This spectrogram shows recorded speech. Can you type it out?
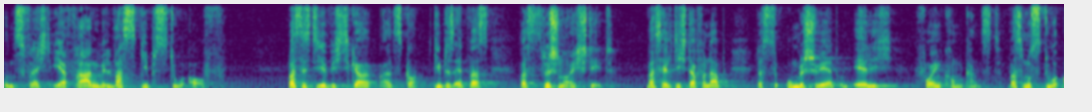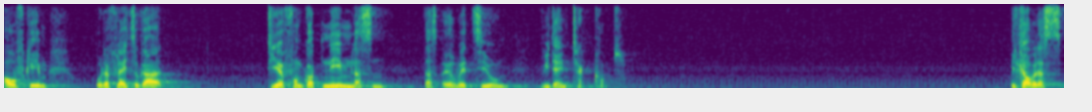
uns vielleicht eher fragen will. Was gibst du auf? Was ist dir wichtiger als Gott? Gibt es etwas, was zwischen euch steht? Was hält dich davon ab, dass du unbeschwert und ehrlich vor ihn kommen kannst? Was musst du aufgeben oder vielleicht sogar dir von Gott nehmen lassen, dass eure Beziehung wieder intakt kommt? Ich glaube, dass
